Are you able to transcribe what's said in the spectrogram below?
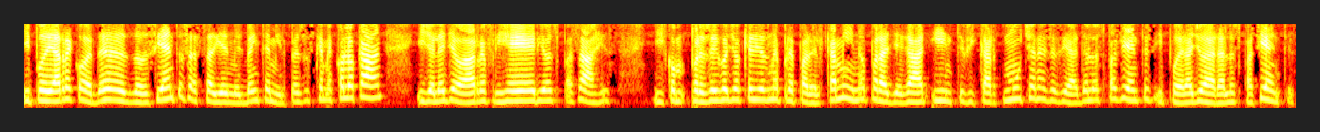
y podía recoger desde 200 hasta 10 mil, 20 mil pesos que me colocaban y yo les llevaba refrigerios, pasajes y por eso digo yo que Dios me preparó el camino para llegar e identificar muchas necesidades de los pacientes y poder ayudar a los pacientes.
